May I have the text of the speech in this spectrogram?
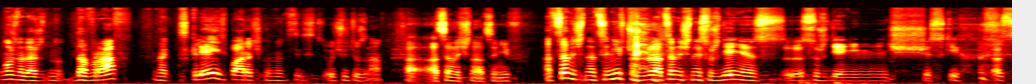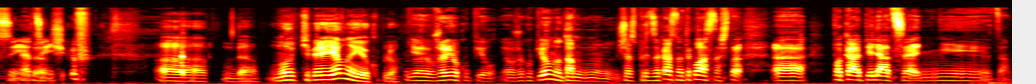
Можно даже, ну, доврав, склеить парочку, ну, чуть узнав. А- оценочно оценив. Оценочно оценив чужие оценочные суждения э, сужденческих Да. оценщиков. А, да. Ну, теперь я явно ее куплю. Я уже ее купил. Я уже купил, но там сейчас предзаказ. Но это классно, что э, пока апелляция не, там,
